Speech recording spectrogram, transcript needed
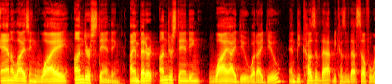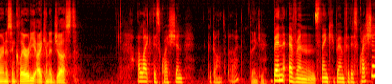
analyzing why, understanding. I am better at understanding why I do what I do, and because of that, because of that self awareness and clarity, I can adjust. I like this question. Good answer, by the way. Thank you. Ben Evans, thank you, Ben, for this question.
